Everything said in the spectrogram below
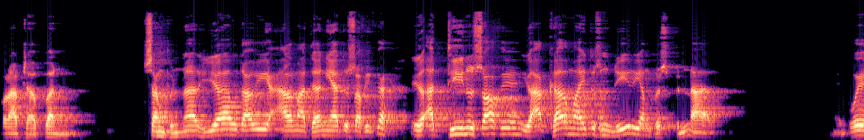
peradaban sang benar. Ya utawi al madaniyatu sahihah ya ad-dinu sahih ya agama itu sendiri yang benar. Kowe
